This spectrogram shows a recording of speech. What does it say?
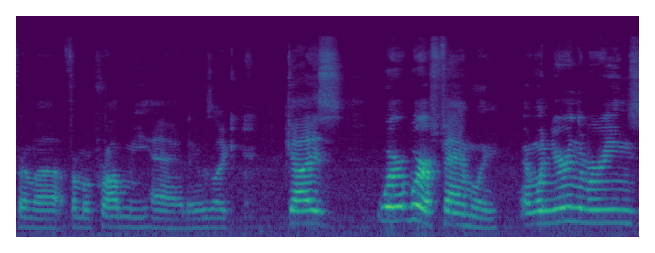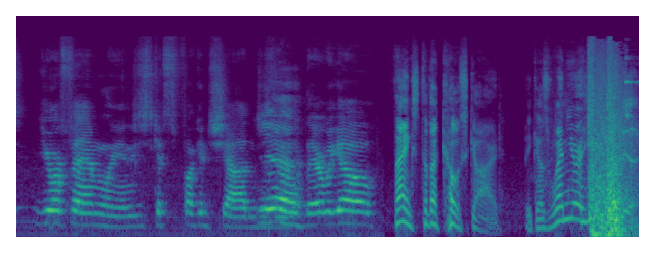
from a from a problem he had. And It was like, guys, we're we're a family, and when you're in the Marines, you're family, and he just gets fucking shot. And just, Yeah. there we go. Thanks to the Coast Guard. Because when you're here.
